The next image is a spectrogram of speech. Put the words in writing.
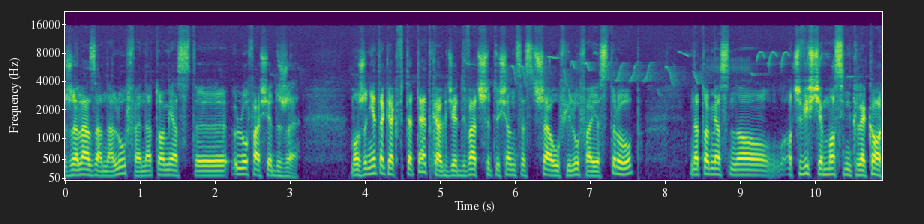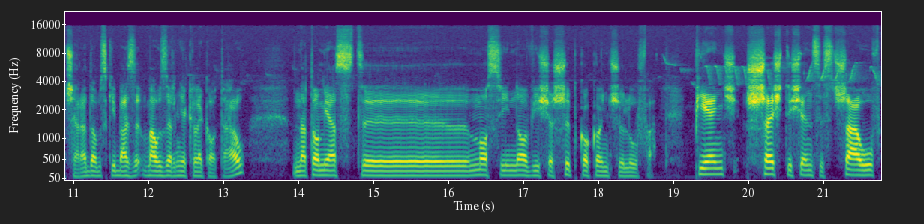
żelaza na lufę, natomiast lufa się drze. Może nie tak jak w tetetkach, gdzie 2-3 tysiące strzałów i lufa jest trup, natomiast no, oczywiście Mosin klekocze, radomski Mauser nie klekotał, natomiast Mosinowi się szybko kończy lufa. 5-6 tysięcy strzałów,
